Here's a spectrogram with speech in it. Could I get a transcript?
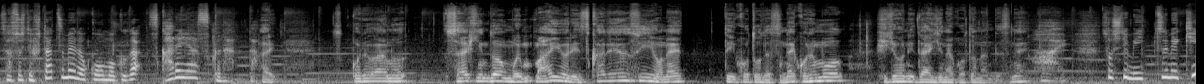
さあそして2つ目の項目が疲れやすくなった。はい、これはあの最近どうも前より疲れやすいよねっていうことですね。これも非常に大事なことなんですね。はい。そして3つ目筋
